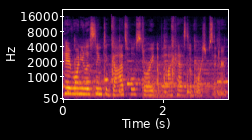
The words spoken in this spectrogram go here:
Hey everyone, you're listening to God's Whole Story, a podcast of Worship Center.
